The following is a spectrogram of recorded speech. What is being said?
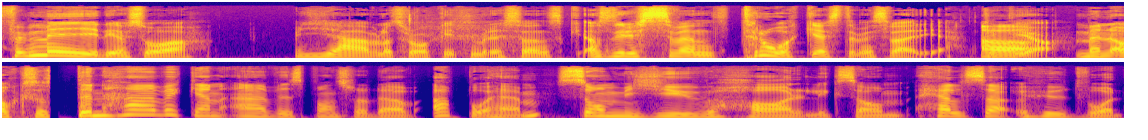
för mig är det så jävla tråkigt med det svenska, alltså det är det svensk, tråkigaste med Sverige tycker Ja, jag. Men också, den här veckan är vi sponsrade av Apohem som ju har liksom hälsa och hudvård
